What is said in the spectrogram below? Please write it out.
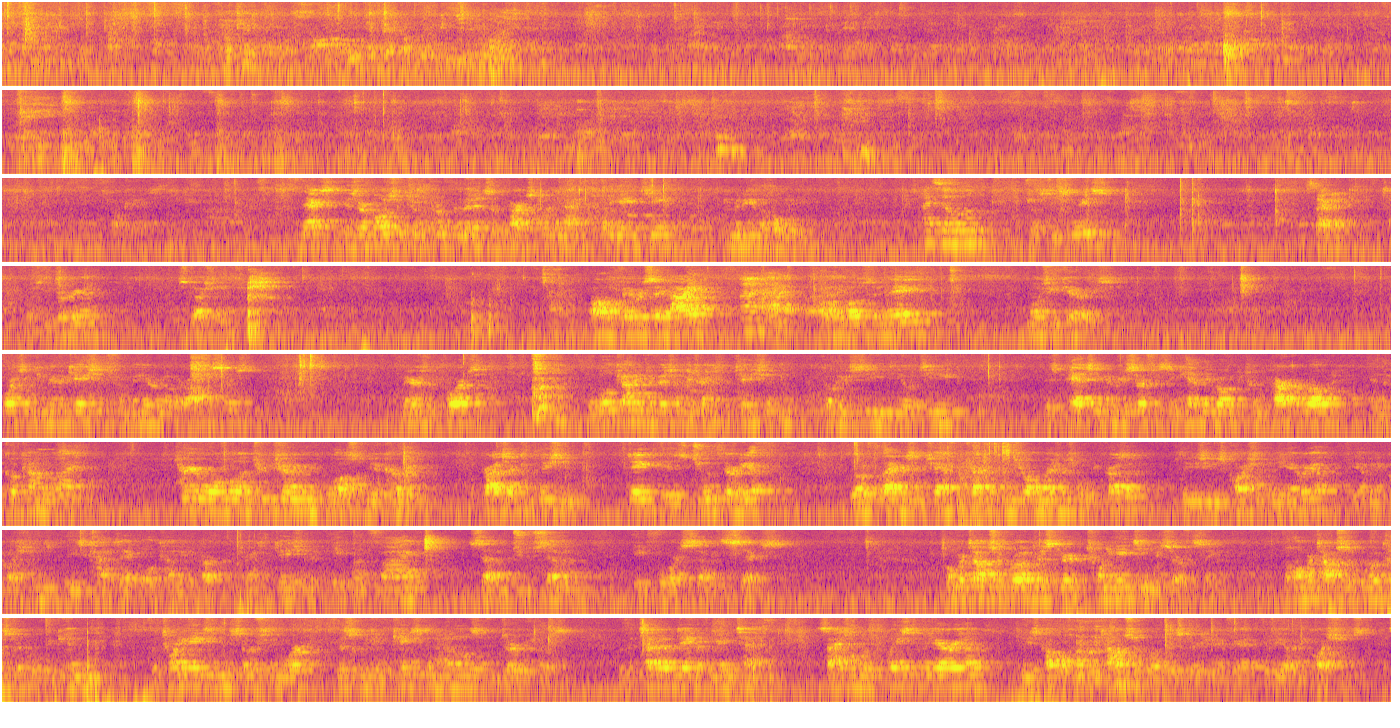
Okay. Next, is there a motion to approve the minutes of March 29, 2018, Committee of the Whole meeting? I so move. Trustee Swayze? Second. Trustee Durian? Discussion? All in favor, say aye. Aye. All opposed, say nay. Motion carries. Reports and communications from mayor and other officers. Mayor's report. The Will County Division of Transportation, WCDOT, is patching and resurfacing Hadley Road between Parker Road and the Cook County line. Tree removal and tree trimming will also be occurring. The project completion date is June 30th. Road flaggers and traffic control measures will be present. Please use caution in the area. If you have any questions, please contact Lowell County Department of Transportation at 815-727-8476. Homer Township Road District 2018 resurfacing. The Homer Township Road District will begin the 2018 resurfacing work this week in Kingston Hills and Derby Hills with a tentative date of May 10th. Signs will be placed in the area. Please call the Homer Township Road District if you have, if you have any questions. at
